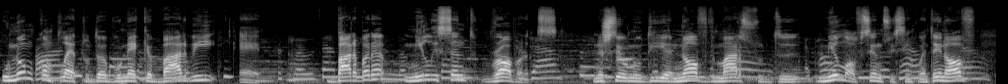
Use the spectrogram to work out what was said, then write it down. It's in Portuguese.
O nome completo da boneca Barbie é Barbara Millicent Roberts. Nasceu no dia 9 de março de 1959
